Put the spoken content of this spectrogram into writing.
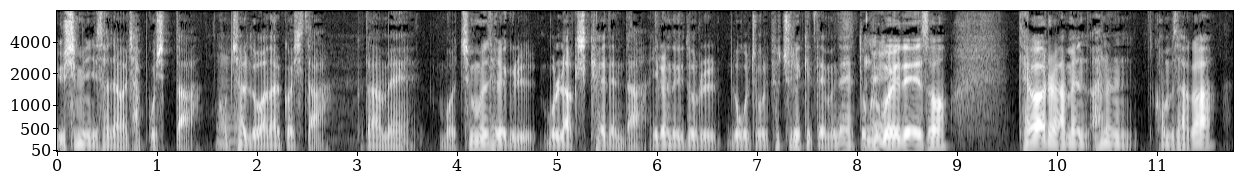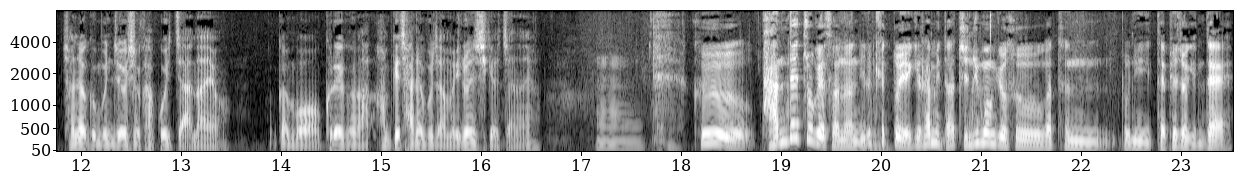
유시민 이사장을 잡고 싶다. 음. 검찰도 원할 것이다. 그 다음에 뭐 친문 세력을 몰락시켜야 된다. 이런 의도를 노골적으로 표출했기 때문에 또 네. 그거에 네. 대해서 대화를 하면 하는 검사가 전혀 그 문제 의식을 갖고 있지 않아요. 그러니까 뭐 그래 그 함께 잘해보자 뭐 이런 식이었잖아요. 음, 그 반대쪽에서는 이렇게 음. 또 얘기를 합니다. 진중권 교수 같은 분이 대표적인데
